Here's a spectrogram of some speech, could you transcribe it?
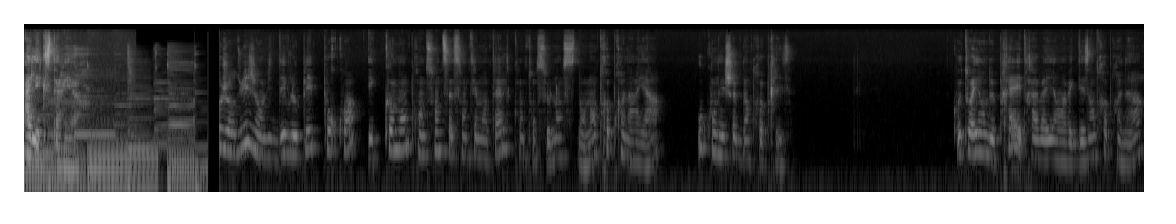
à l'extérieur. Aujourd'hui, j'ai envie de développer pourquoi et comment prendre soin de sa santé mentale quand on se lance dans l'entrepreneuriat ou qu'on est d'entreprise. Côtoyant de près et travaillant avec des entrepreneurs,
